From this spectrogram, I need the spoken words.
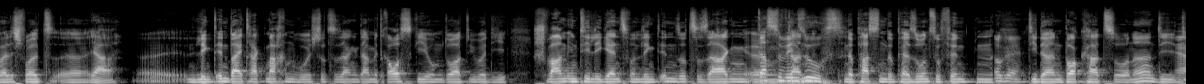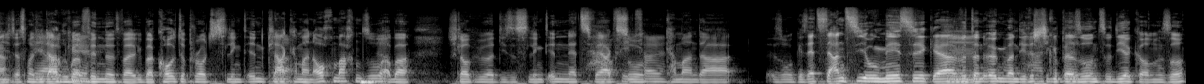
weil ich wollte äh, ja, äh, einen LinkedIn-Beitrag machen, wo ich sozusagen damit rausgehe, um dort über die Schwarmintelligenz von LinkedIn sozusagen ähm, Dass du wen suchst. eine passende Person zu finden, Okay. die dann Bock hat, so, ne? Die, Ja. die, dass man die Ja, darüber okay. findet, weil über Cold Approaches LinkedIn, klar kann man auch machen, so, aber ich glaube, über dieses LinkedIn-Netzwerk so Fall. kann man da so gesetzte Anziehung mäßig, ja, wird dann irgendwann die richtige komplett. Person zu dir kommen, so.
